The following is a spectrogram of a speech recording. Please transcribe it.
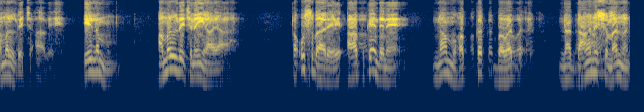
ਅਮਲ ਵਿੱਚ ਆਵੇ। ਇਲਮ ਅਮਲ ਵਿੱਚ ਨਹੀਂ ਆਇਆ, ਤਾਂ ਉਸ ਬਾਰੇ ਆਪ ਕਹਿੰਦੇ ਨੇ, ਨਾ ਮੁਹੱਕਕ ਬਵਦ, ਨਾ ਦਾਨਸ਼ਮੰਦ,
